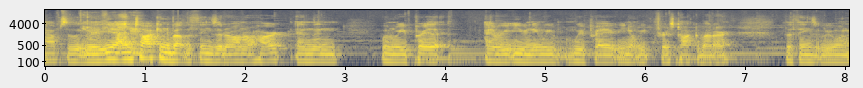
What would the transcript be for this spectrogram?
Absolutely, yeah, and talking about the things that are on our heart, and then when we pray that every evening we, we pray, you know, we first talk about our the things that we want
